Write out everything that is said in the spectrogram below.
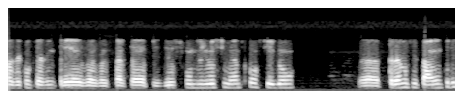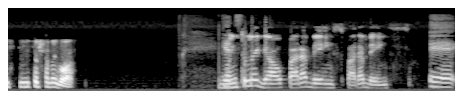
fazer com que as empresas, as startups e os fundos de investimento consigam é, transitar entre si e fechar negócio. Muito legal, parabéns, parabéns. É,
